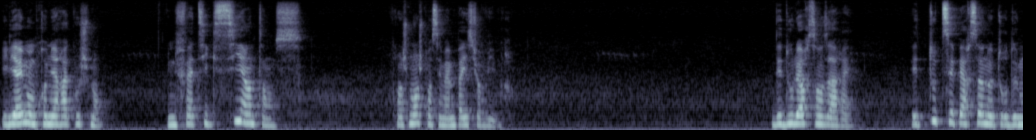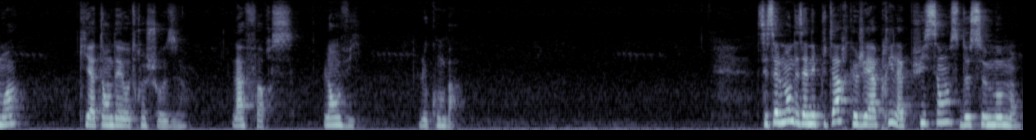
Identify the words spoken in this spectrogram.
Il y a eu mon premier accouchement, une fatigue si intense. Franchement, je pensais même pas y survivre. Des douleurs sans arrêt, et toutes ces personnes autour de moi qui attendaient autre chose. La force, l'envie, le combat. C'est seulement des années plus tard que j'ai appris la puissance de ce moment,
